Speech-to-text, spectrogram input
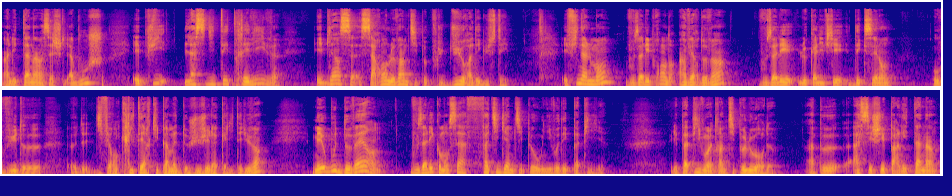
Hein, les tanins assèchent la bouche, et puis l'acidité très vive, eh bien ça, rend le vin un petit peu plus dur à déguster. Et finalement, vous allez prendre un verre de vin, vous allez le qualifier d'excellent au vu de, euh, de différents critères qui permettent de juger la qualité du vin. Mais au bout de deux verres, vous allez commencer à fatiguer un petit peu au niveau des papilles. Les papilles vont être un petit peu lourdes, un peu asséchées par les tanins,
